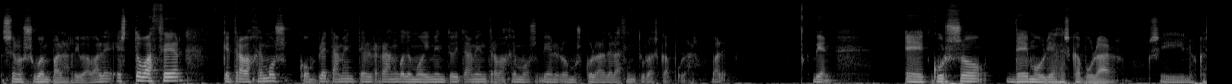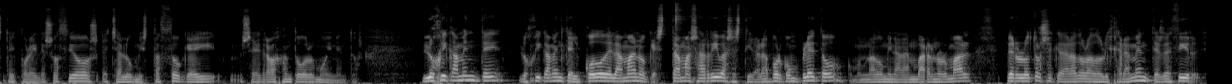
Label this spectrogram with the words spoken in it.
se nos suben para arriba vale esto va a hacer que trabajemos completamente el rango de movimiento y también trabajemos bien los musculares de la cintura escapular vale bien eh, curso de movilidad escapular si los que estáis por ahí de socios, échale un vistazo que ahí se trabajan todos los movimientos. Lógicamente, lógicamente el codo de la mano que está más arriba se estirará por completo, como una dominada en barra normal, pero el otro se quedará doblado ligeramente. Es decir,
